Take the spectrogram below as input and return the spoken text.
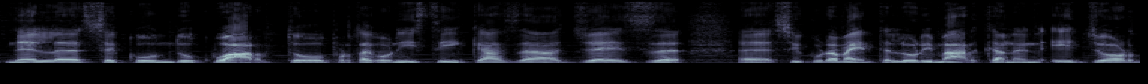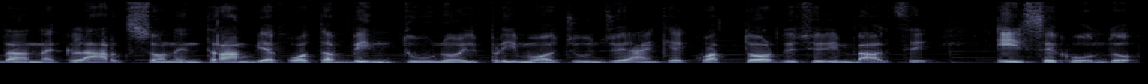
nel secondo quarto. Protagonisti in casa jazz eh, sicuramente Lori Markkanen e Jordan Clarkson entrambi a quota 21 il primo aggiunge anche 14 rimbalzi e il secondo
